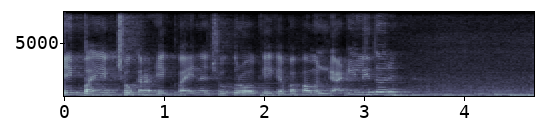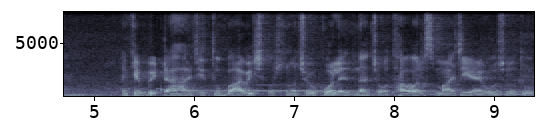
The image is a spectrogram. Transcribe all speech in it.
એક ભાઈ, એક છોકરા, એક ભાઈના છોકરો કે કે, પપ્પા, મને ગાડી લીધો રે. કે, બેટા, હજી તું બાવીસ વર્ષનો છો, કોલેજના ચોથા વર્ષમાં હજી આવ્યો છો તું,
